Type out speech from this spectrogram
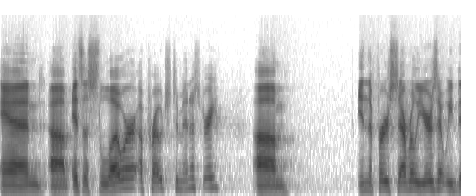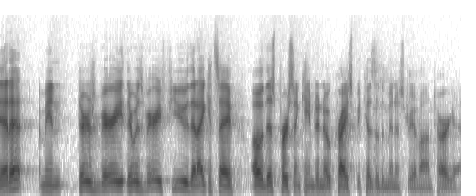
And um, it's a slower approach to ministry. Um, in the first several years that we did it, I mean, there's very, there was very few that I could say, oh, this person came to know Christ because of the ministry of On Target.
